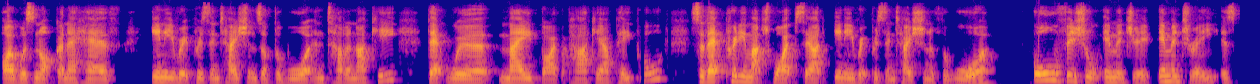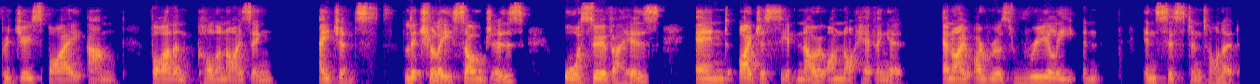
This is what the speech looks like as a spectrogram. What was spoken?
I was not going to have any representations of the war in Taranaki that were made by Pākehā people. So that pretty much wipes out any representation of the war. all visual imagery imagery is produced by um, violent colonizing agents, literally soldiers or surveyors. And I just said, no, I'm not having it. And I, I was really in, insistent on it.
